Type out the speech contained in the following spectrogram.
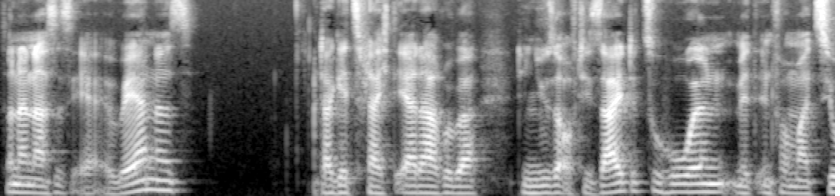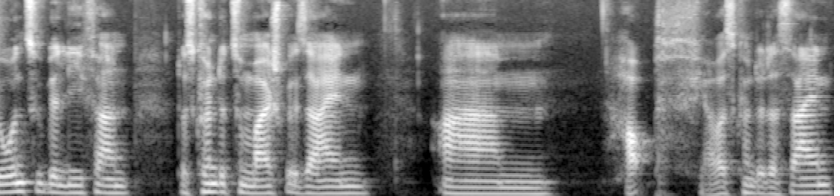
sondern das ist eher Awareness. Da geht es vielleicht eher darüber, den User auf die Seite zu holen, mit Informationen zu beliefern. Das könnte zum Beispiel sein, ähm, ja, was könnte das sein?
